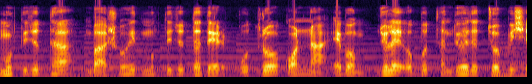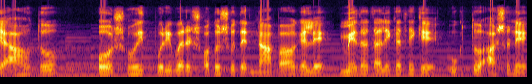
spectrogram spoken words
মুক্তিযোদ্ধা বা শহীদ মুক্তিযোদ্ধাদের পুত্র, কন্যা এবং জুলাই অভ্যুত্থান দুই আহত ও শহীদ পরিবারের সদস্যদের না পাওয়া গেলে মেধা তালিকা থেকে উক্ত আসনে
